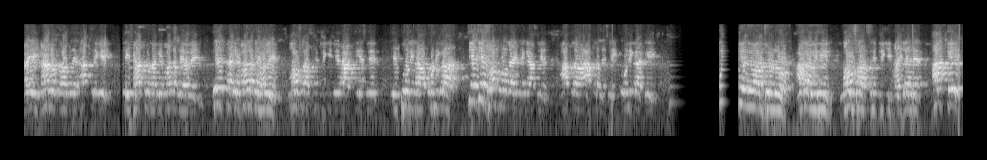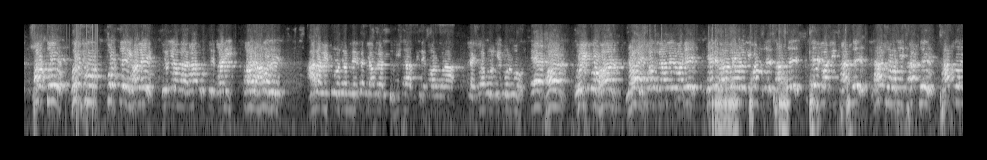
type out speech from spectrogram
তাই এই নাটকদের হাত থেকে এই ছাত্রটাকে বাঁচাতে হবে, দেশটাকে বাঁচাতে হবে। নওশাদ সিদ্দিকী যে ডাক দিয়েছেন এই কলিকা অধিকার যে যে সম্প্রদায় থেকে আছেন আপনারা আপনাদের সেই কলিকাকে হবে। যদি আমরা করতে পারি আমাদের আগামী প্রজন্মের কাছে আমরা বিশ্বাস দিতে পারব না, তাই সকলকে বলব, এক হন, ঐক্য হন, নয় সংগ্রামের মাঠে মানুষের স্বার্থে দেশবাসীর স্বার্থে স্বার্থে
